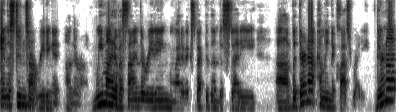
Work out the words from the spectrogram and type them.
and the students aren't reading it on their own. We might have assigned the reading, we might have expected them to study, uh, but they're not coming to class ready. They're not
